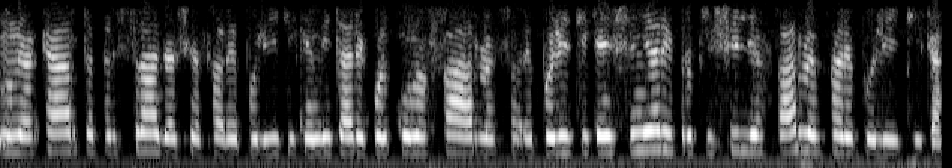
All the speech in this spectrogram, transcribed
una carta per strada sia fare politica, invitare qualcuno a farlo e fare politica, insegnare ai propri figli a farlo e fare politica.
